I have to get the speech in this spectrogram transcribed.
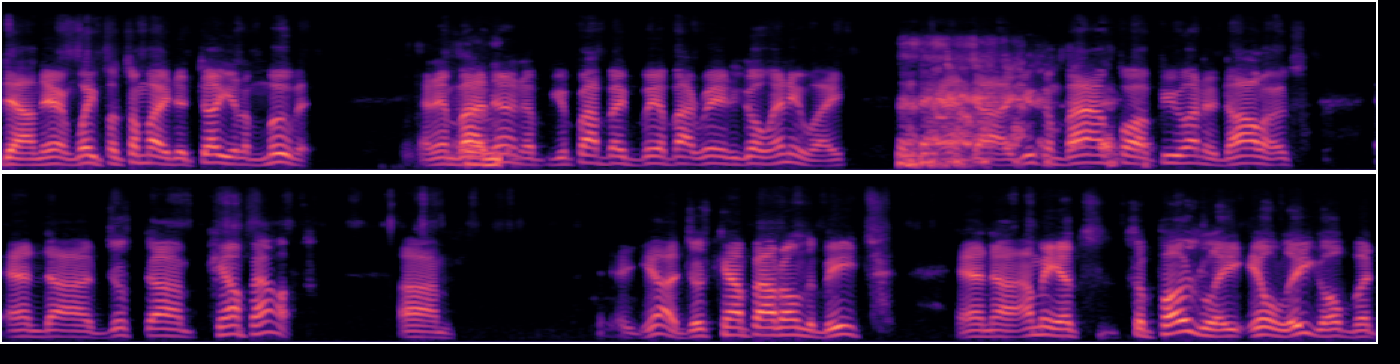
down there, and wait for somebody to tell you to move it. And then by Um, then, you'll probably be about ready to go anyway. And uh, you can buy them for a few hundred dollars, and uh, just um, camp out. Um, yeah, just camp out on the beach. And uh, I mean, it's supposedly illegal, but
